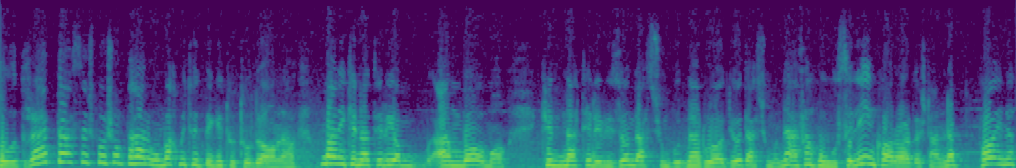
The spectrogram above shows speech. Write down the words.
قدرت دستش باشه. بله اون وقت می‌تونید بگید تو تو دام من اینکه نه انواع ما که نه تلویزیون دستشون بود نه رادیو دستشون بود نه اصلا حوصله این کارا رو داشتن نه پا اینا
